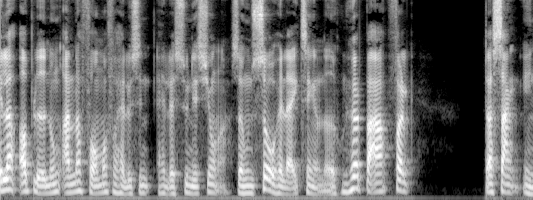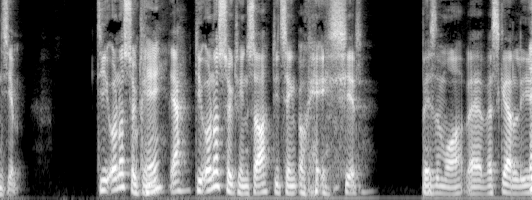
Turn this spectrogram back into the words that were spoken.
eller oplevede nogen andre former for hallucin- hallucinationer, så hun så heller ikke ting eller noget. Hun hørte bare folk, der sang i hendes hjem. De undersøgte, Okay. hende, ja, de undersøgte hende så, de tænkte, okay, shit, bedstemor, hvad, hvad sker der lige?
